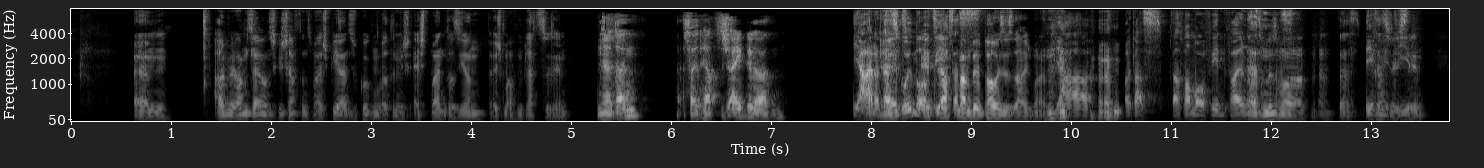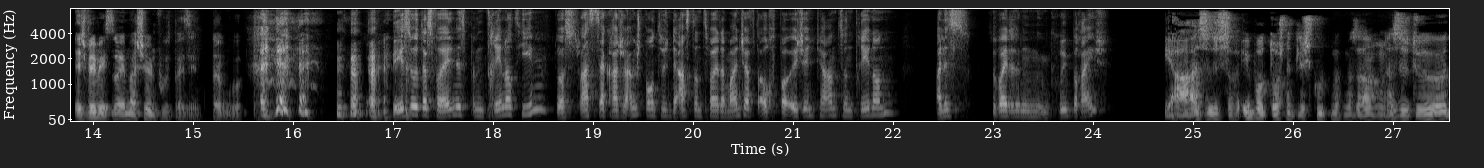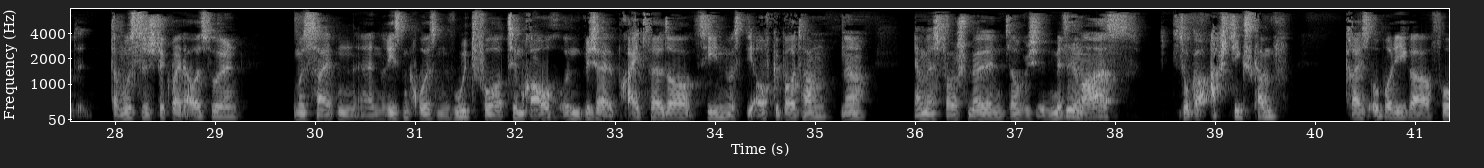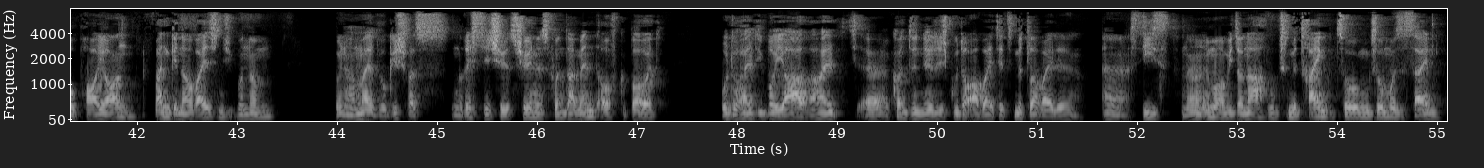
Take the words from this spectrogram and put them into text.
Ähm, aber wir haben es leider nicht geschafft, uns mal ein Spiel anzugucken. Würde mich echt mal interessieren, euch mal auf dem Platz zu sehen. Ja, dann seid herzlich eingeladen. Ja, das ja, jetzt holen wir auf jetzt jeden erstmal ein Fall. bisschen Pause, sag ich mal. Ja, das, das machen wir auf jeden Fall noch. Das müssen wir, das, das will ich sehen. Ich will wenigstens noch immer schön Fußball sehen, irgendwo. Wie ist so das Verhältnis beim Trainerteam? Du hast, hast ja gerade schon angesprochen zwischen der ersten und zweiten Mannschaft, auch bei euch intern zu den Trainern. Alles soweit im, im grünen Bereich? Ja, also es ist überdurchschnittlich gut, muss man sagen. Also du, da musst du ein Stück weit ausholen. Du musst halt einen, einen riesengroßen Hut vor Tim Rauch und Michael Breitfelder ziehen, was die aufgebaut haben. Ne? Die haben SV Schmölln, glaube ich, im Mittelmaß, sogar Abstiegskampf, Kreis Oberliga vor ein paar Jahren, wann genau weiß ich nicht, übernommen. Und haben halt wirklich was, ein richtig schönes Fundament aufgebaut, wo du halt über Jahre halt äh, kontinuierlich gute Arbeit jetzt mittlerweile äh, siehst. Ne? Immer wieder Nachwuchs mit reingezogen, so muss es sein.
